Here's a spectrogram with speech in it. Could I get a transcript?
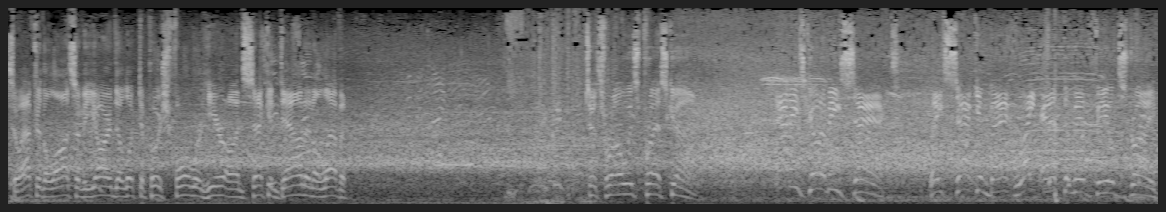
So after the loss of a yard, they'll look to push forward here on second down and 11. To throw is Prescott. And he's going to be sacked. They sack him back right at the midfield stripe.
